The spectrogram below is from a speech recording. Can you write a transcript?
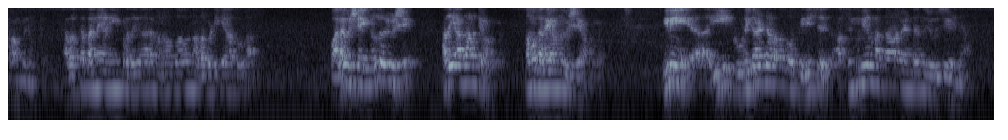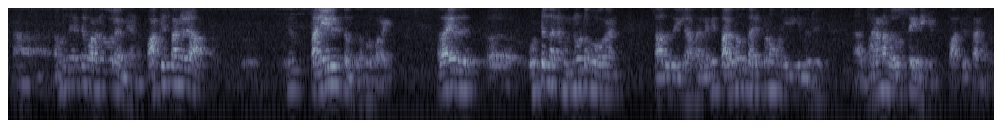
ട്രംപിനുണ്ട്. അതൊക്കെ തന്നെയാണ് ഈ പ്രതികാര മനോഭാവം നടപടിക്കകത്തുള്ള പല വിഷയങ്ങളിൽ ഒരു വിഷയം. അത് യാഥാർത്ഥ്യമാണല്ലോ. നമുക്കറിയാവുന്ന വിഷയമാണല്ലോ. ഇനി ഈ കൂടിക്കാഴ്ച നടന്നപ്പോൾ തിരിച്ച് അസിമുനീറിന് എന്താണ് വേണ്ടതെന്ന് ചോദിച്ചു കഴിഞ്ഞാൽ നമ്മൾ നേരത്തെ പറഞ്ഞതുപോലെ തന്നെയാണ്. പാകിസ്ഥാൻ ഒരു ഒരു തലയിലെടുത്തുണ്ട് നമ്മൾ പറയും. അതായത് ഒട്ടും തന്നെ മുന്നോട്ട് പോകാൻ സാധ്യതയില്ലാത്ത അല്ലെങ്കിൽ തകർന്ന് തരിപ്പണമായിരിക്കുന്ന ഒരു ഭരണ വ്യവസ്ഥയായിരിക്കും പാകിസ്ഥാനുള്ളത്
